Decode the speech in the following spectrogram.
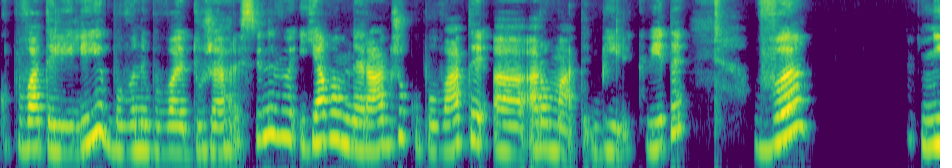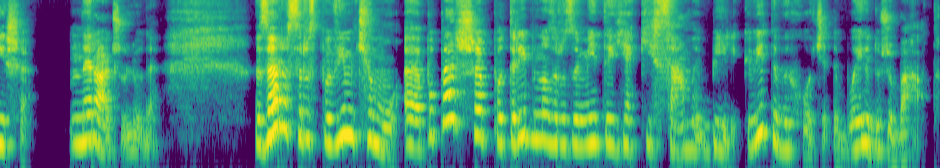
купувати лілії, бо вони бувають дуже агресивними. Я вам не раджу купувати аромати білі квіти в ніше. Не раджу люди. Зараз розповім чому. Е, по-перше, потрібно зрозуміти, які саме білі квіти ви хочете, бо їх дуже багато.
